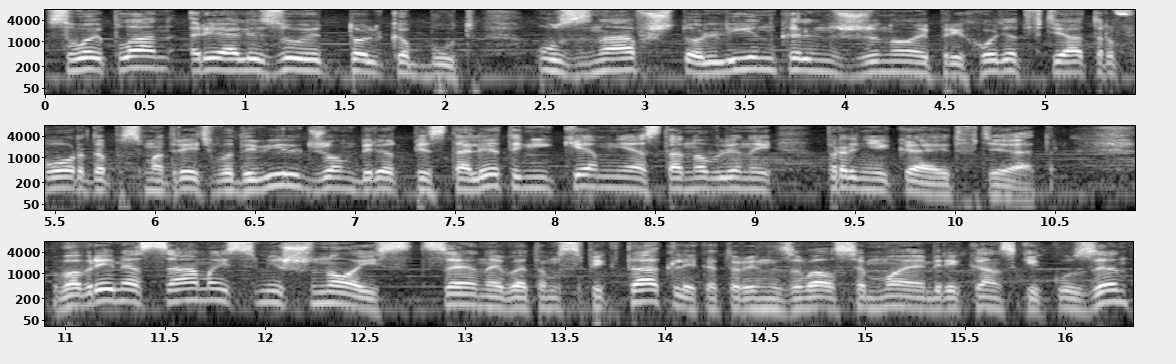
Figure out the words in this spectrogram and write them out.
Свой план реализует только Бут. Узнав, что Линкольн с женой приходят в театр Форда посмотреть водевиль, Джон берет пистолет и никем не остановленный проникает в театр. Во время самой смешной сцены в этом спектакле, который назывался «Мой американский кузен»,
